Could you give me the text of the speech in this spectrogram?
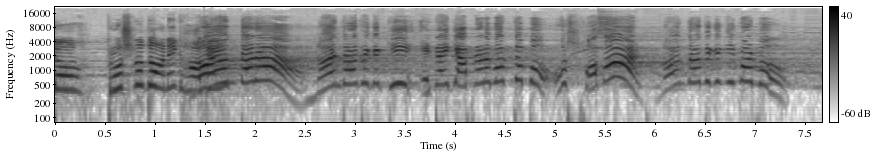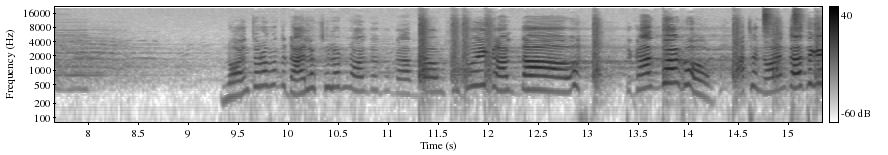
তো প্রশ্ন তো অনেক হবে। নয়নতারা! নয়নতারা থেকে কি? এটাই কি আপনারা বক্তব্য? ও সবার! নয়নতারা থেকে কি করব? নয়নতারার মতো ডায়লগ ছিল না নয়নতারা তো কাঁদ দাও, শুধুই কাঁদ দাও। তো কাঁদবো এখন? আচ্ছা নয়নতরা থেকে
